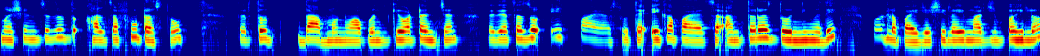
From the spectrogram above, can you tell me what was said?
मशीनचा जो खालचा फूट असतो तर तो दाब म्हणू आपण किंवा टंचन तर त्याचा जो एक पाय असतो त्या एका पायाचं अंतरच दोन्हीमध्ये पडलं पाहिजे. शिलाई मार्जिन पहिलं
